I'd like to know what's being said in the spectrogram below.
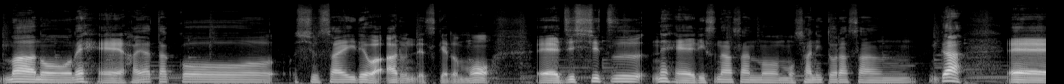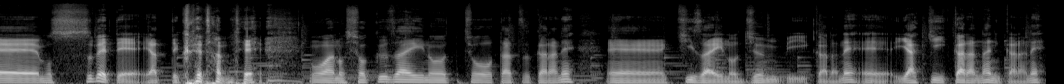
まああのね、えー、早田子主催ではあるんですけども、えー、実質ね、えー、リスナーさんのもうサニトラさんが、えー、もうすべてやってくれたんで、もうあの食材の調達からね、えー、機材の準備からね、えー、焼きから何からね、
